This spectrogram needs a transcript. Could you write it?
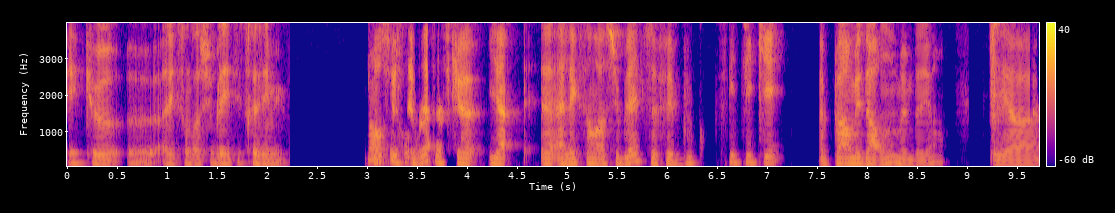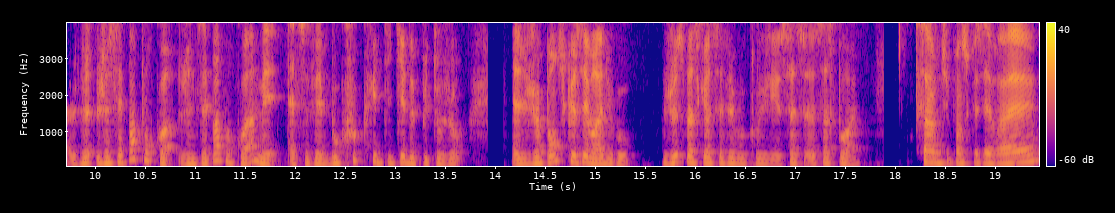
et que euh, Alexandra Sublet était très ému Je pense que c'est vrai parce que y a euh, Alexandra Sublet se fait beaucoup critiquer par mes darons même d'ailleurs. Et euh, je, je sais pas pourquoi, je ne sais pas pourquoi, mais elle se fait beaucoup critiquer depuis toujours. Et je pense que c'est vrai du coup. Juste parce qu'elle s'est fait beaucoup, ça, ça se pourrait. Sam, tu penses que c'est vrai?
